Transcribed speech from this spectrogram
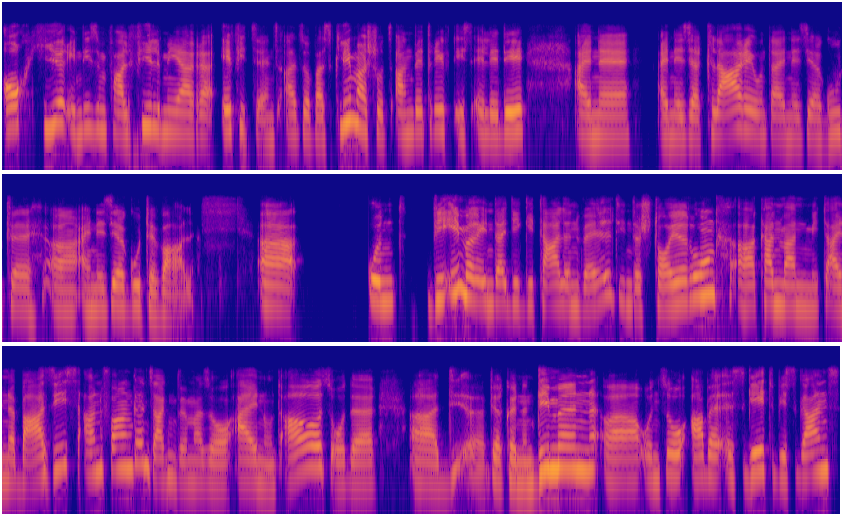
auch hier in diesem Fall viel mehr Effizienz. Also was Klimaschutz anbetrifft, ist LED eine, eine sehr klare und eine sehr gute, äh, eine sehr gute Wahl. Äh, und wie immer in der digitalen Welt, in der Steuerung, äh, kann man mit einer Basis anfangen, sagen wir mal so ein und aus oder äh, die, äh, wir können dimmen äh, und so, aber es geht bis ganz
